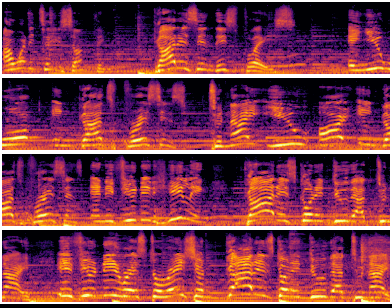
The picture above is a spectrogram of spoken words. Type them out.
I, want to tell you something. God is in this place, and you walk in God's presence. Tonight, you are in God's presence, and if you need healing, God is going to do that tonight. If you need restoration, God is going to do that tonight.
